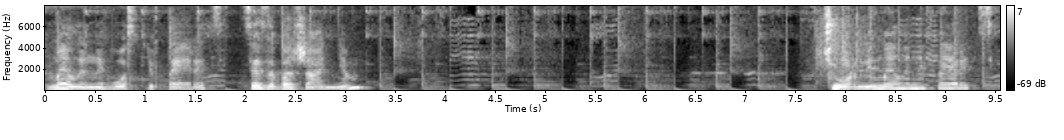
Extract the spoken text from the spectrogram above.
мелений гострий перець, це за бажанням, чорний мелений перець.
